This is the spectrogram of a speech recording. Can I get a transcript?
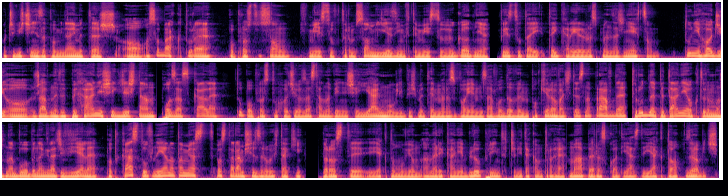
Oczywiście nie zapominajmy też o osobach, które po prostu są w miejscu, w którym są i jest im w tym miejscu wygodnie, więc tutaj tej kariery rozpędzać nie chcą. Tu nie chodzi o żadne wypychanie się gdzieś tam poza skalę, tu po prostu chodzi o zastanowienie się, jak moglibyśmy tym rozwojem zawodowym pokierować. To jest naprawdę trudne pytanie, o którym można byłoby nagrać wiele podcastów. No ja natomiast postaram się zrobić taki prosty, jak to mówią Amerykanie, blueprint, czyli taką trochę mapę, rozkład jazdy, jak to zrobić.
